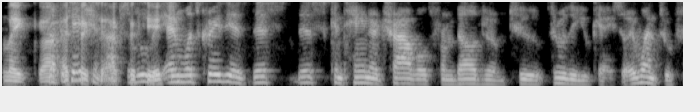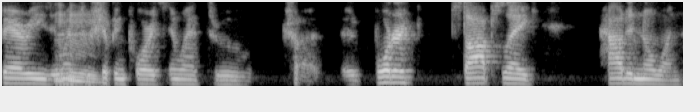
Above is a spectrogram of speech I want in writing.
Like uh, suffocation, asphyxi- absolutely. asphyxiation. And what's crazy is this this container traveled from Belgium to through the UK. So it went through ferries, it went through Mhm. shipping ports, it went through tr- uh, border stops. Like, how did no one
